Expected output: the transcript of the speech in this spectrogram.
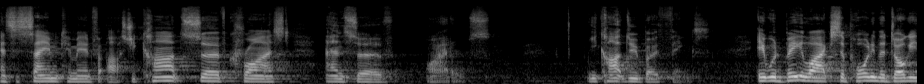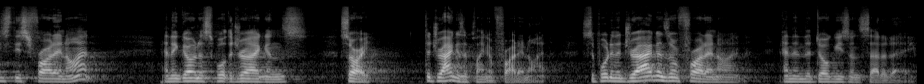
And it's the same command for us. You can't serve Christ and serve idols. You can't do both things. It would be like supporting the doggies this Friday night and then going to support the Dragons. Sorry, the Dragons are playing on Friday night. Supporting the Dragons on Friday night and then the doggies on Saturday.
